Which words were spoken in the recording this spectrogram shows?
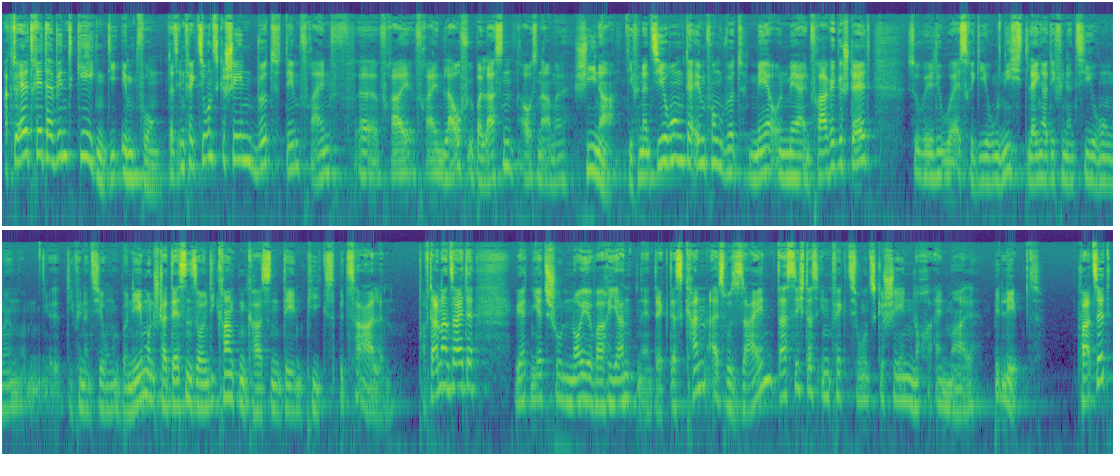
Aktuell dreht der Wind gegen die Impfung. Das Infektionsgeschehen wird dem freien, äh, frei, freien Lauf überlassen, Ausnahme China. Die Finanzierung der Impfung wird mehr und mehr in Frage gestellt. So will die US-Regierung nicht länger die Finanzierung, äh, die Finanzierung übernehmen und stattdessen sollen die Krankenkassen den Peaks bezahlen. Auf der anderen Seite werden jetzt schon neue Varianten entdeckt. Es kann also sein, dass sich das Infektionsgeschehen noch einmal belebt. Fazit?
